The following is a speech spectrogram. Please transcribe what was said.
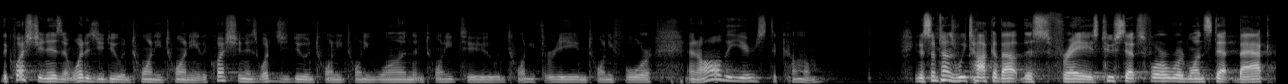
The question isn't, what did you do in 2020? The question is, what did you do in 2021 and 22 and 23 and 24 and all the years to come? You know, sometimes we talk about this phrase, two steps forward, one step back,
